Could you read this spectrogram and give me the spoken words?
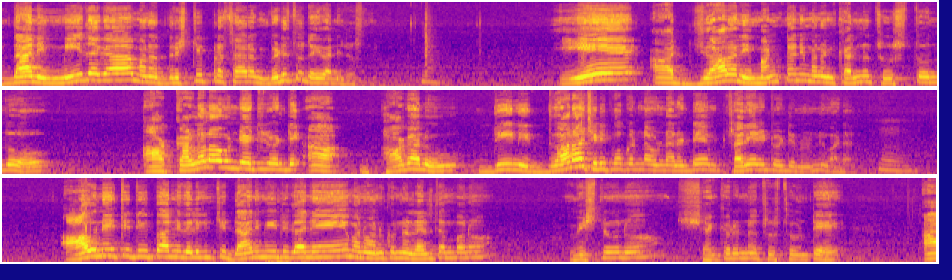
దాని మీదగా మన దృష్టి ప్రసారం వెడుతూ దైవాన్ని చూస్తుంది. ఏ ఆ జ్వాలని మంటని మనం కన్ను చూస్తుందో ఆ కళ్ళలో ఉండేటటువంటి ఆ భాగాలు దీని ద్వారా చెడిపోకుండా ఉండాలంటే సరైనటువంటి నూనె వాడాలి. ఆవునేతి దీపాన్ని వెలిగించి దాని మీదుగానే మనం అనుకున్న లలితంబనో విష్ణువునో శంకరున్నో చూస్తూ ఉంటే ఆ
